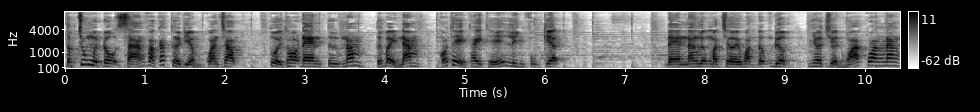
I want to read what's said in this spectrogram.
Tập trung mật độ sáng vào các thời điểm quan trọng, tuổi thọ đèn từ 5 tới 7 năm có thể thay thế linh phụ kiện. Đèn năng lượng mặt trời hoạt động được nhờ chuyển hóa quang năng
